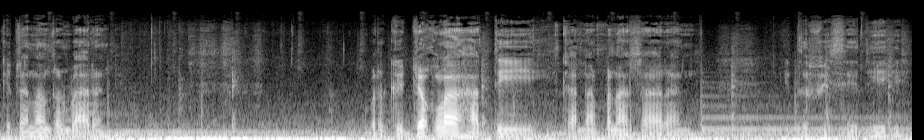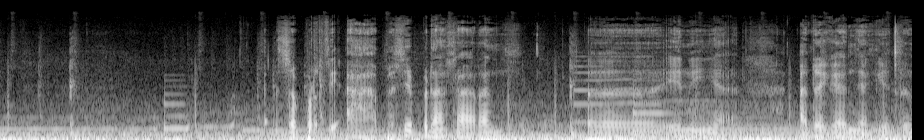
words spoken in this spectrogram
kita nonton bareng. Bergejoklah hati karena penasaran. Itu VCD seperti apa sih penasaran uh, ininya ada ganjang gitu?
